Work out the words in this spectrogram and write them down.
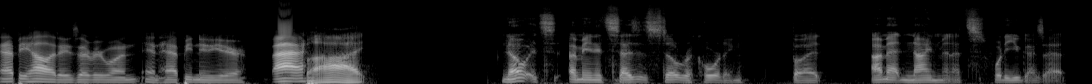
Happy holidays, everyone, and happy New Year. Bye. Bye. No, it's. I mean, it says it's still recording, but I'm at nine minutes. What are you guys at?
